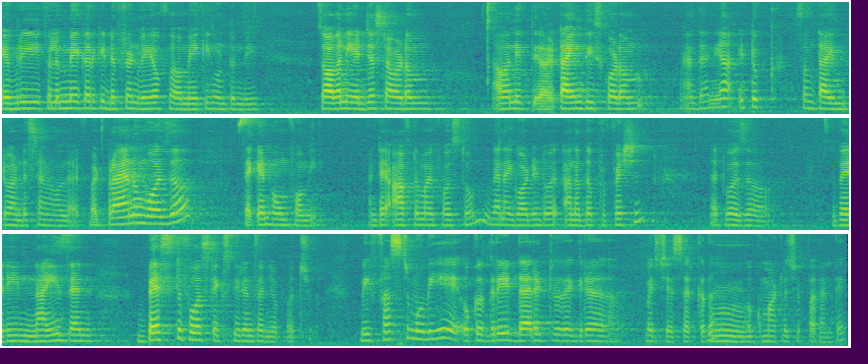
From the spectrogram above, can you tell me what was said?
ఎవ్రీ ఫిల్మ్ మేకర్కి డిఫరెంట్ వే ఆఫ్ మేకింగ్ ఉంటుంది. సో అవన్నీ అడ్జస్ట్ అవ్వడం అవన్నీ టైం తీసుకోవడం and then yeah it took some time to understand all that but ప్రయాణం was a second home for me అంటే after my first home when I got in to another profession that was a very nice and best first experience అని చెప్పొచ్చు. మీ ఫస్ట్ మూవీయే ఒక గ్రేట్ డైరెక్టర్ దగ్గర మీరు చేశారు కదా? ఒక మాటలో చెప్పాలంటే.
